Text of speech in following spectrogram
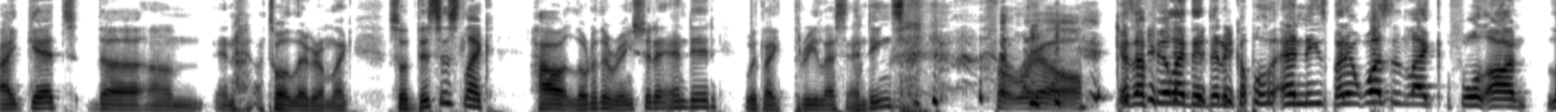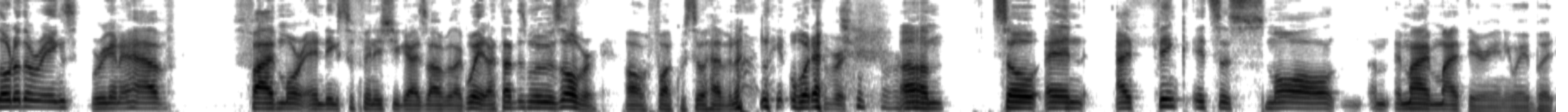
I get the um, and I told Allegra, I'm like, so this is like how Lord of the Rings should have ended with like three less endings. For real. Because I feel like they did a couple of endings, but it wasn't like full on Lord of the Rings. We're gonna have five more endings to finish you guys off. We're like, wait, I thought this movie was over. Oh fuck, we still haven't. Whatever. Um. So, and I think it's a small, um, in my my theory anyway, but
